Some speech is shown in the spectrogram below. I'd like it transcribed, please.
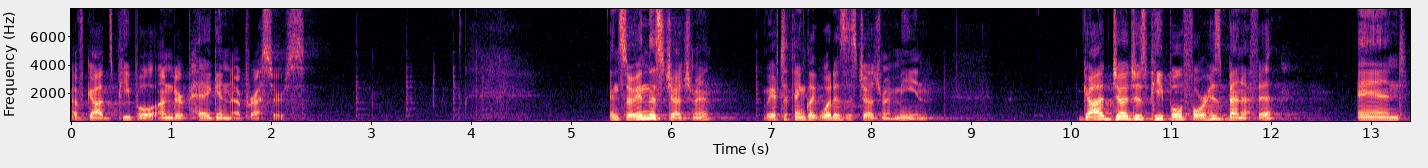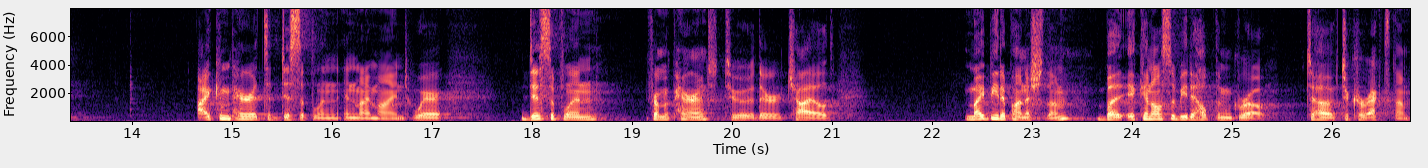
of God's people under pagan oppressors. And so in this judgment, we have to think like what does this judgment mean? God judges people for his benefit, and I compare it to discipline in my mind, where discipline from a parent to their child might be to punish them, but it can also be to help them grow, to, to correct them.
